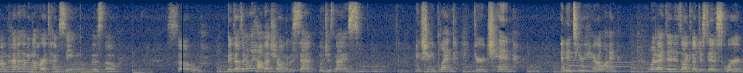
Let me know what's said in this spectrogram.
I'm kind of having a hard time seeing this though. So it doesn't really have that strong of a scent, which is nice. Make sure you blend your chin and into your hairline. What I did is like I just did a squirt.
